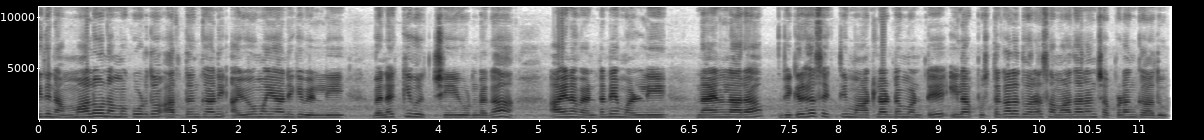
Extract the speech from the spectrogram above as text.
ఇది నమ్మాలో నమ్మకూడదో అర్థం కాని అయోమయానికి వెళ్ళి వెనక్కి వచ్చి ఉండగా ఆయన వెంటనే మళ్ళీ నాయనలారా విగ్రహశక్తి మాట్లాడడం అంటే ఇలా పుస్తకాల ద్వారా సమాధానం చెప్పడం కాదు.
